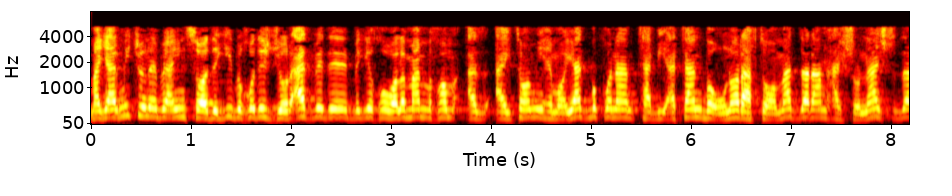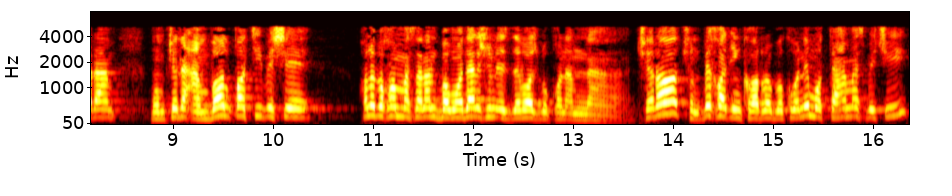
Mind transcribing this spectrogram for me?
مگر می‌تونه به این سادگی به خودش جرأت بده؟ بگه خب حالا من می‌خوام از ایتامی حمایت بکنم طبیعتا با اونا رفت آمد دارم هشت و نشت دارم ممکنه اموال قاطی بشه. حالا بخوام مثلا با مادرشون ازدواج بکنم. نه. چرا؟ چون بخواد این کار رو بکنه متهم است به چی؟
